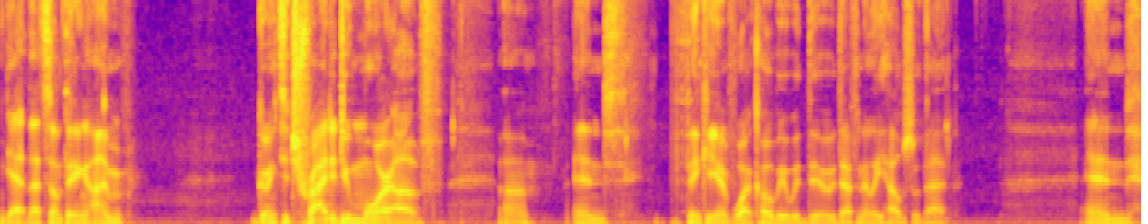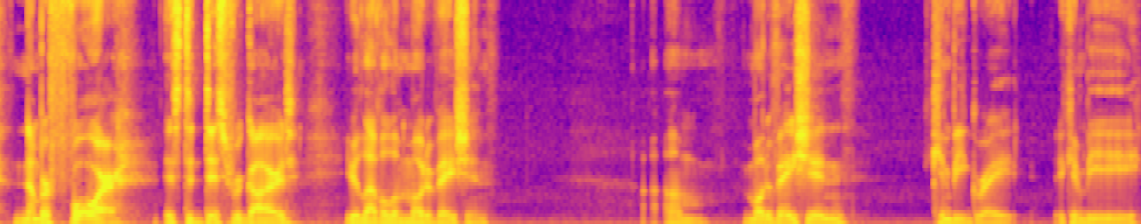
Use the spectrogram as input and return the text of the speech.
yeah, that's something I'm going to try to do more of. Um, and thinking of what Kobe would do definitely helps with that. And number four is to disregard your level of motivation. Um, motivation can be great. It can be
